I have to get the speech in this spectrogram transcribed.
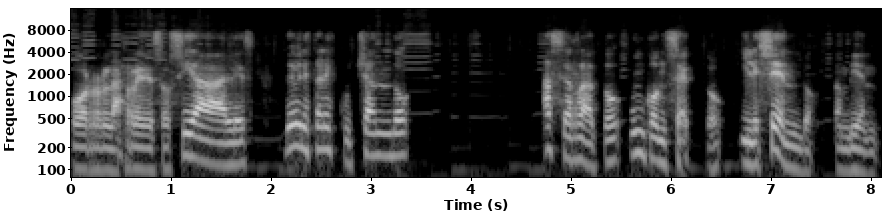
por las redes sociales, deben estar escuchando hace rato un concepto y leyendo también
